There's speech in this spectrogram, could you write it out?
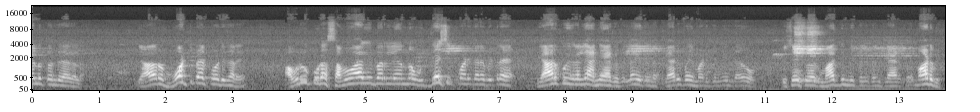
ಏನು ತೊಂದರೆ ಆಗಲ್ಲ. ಯಾರು ಮೋಟ್ ಬ್ಯಾಕ್ ಇದ್ದಾರೆ ಅವರು ಕೂಡ ಸಮವಾಗಿ ಬರಲಿ ಅನ್ನೋ ಉದ್ದೇಶಕ್ಕೆ ಮಾಡಿದ್ದಾರೆ ಬಿಟ್ಟರೆ ಯಾರಿಗೂ ಇದರಲ್ಲಿ ಅನ್ಯಾಯ ಆಗೋದಿಲ್ಲ. ಇದನ್ನು ಕ್ಲಾರಿಫೈ ಮಾಡಿದ್ದೀನಿ ನಾವು ವಿಶೇಷವಾಗಿ ಮಾಧ್ಯಮಿಕರು ಇದನ್ನು ಕ್ಲಾರಿಫೈ ಮಾಡಬೇಕು.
